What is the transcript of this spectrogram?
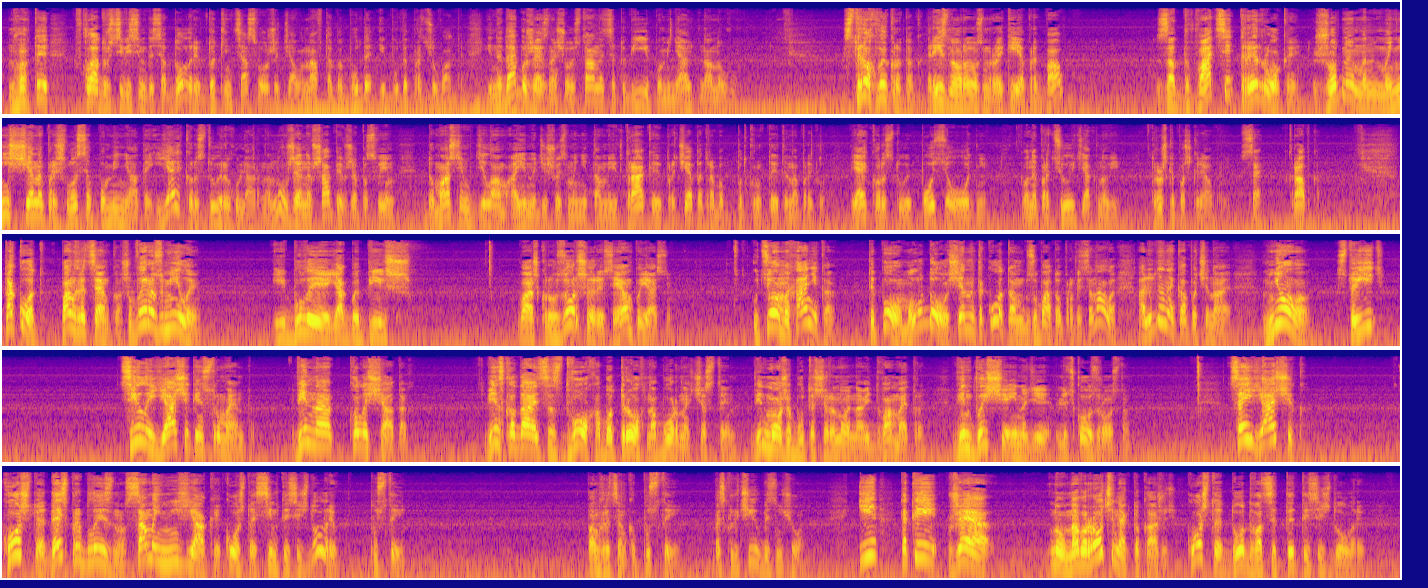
Ну, ти вкладеш ці 80 доларів до кінця свого життя. Вона в тебе буде і буде працювати. І не дай Боже, знайшов станеться, тобі її поміняють на нову. З трьох викруток різного розміру, які я придбав, за 23 роки жодної мені ще не прийшлося поміняти. І я їх користую регулярно. Ну, вже не в шапі, вже по своїм домашнім ділам, а іноді щось мені там і в траки, і причепи треба підкрутити, наприклад. Я їх користую по сьогодні. Вони працюють як нові. Трошки пошкрябані. Все. Крапка. Так от, пан Гриценко, щоб ви розуміли і були якби більш ваш кругозор ширився, я вам поясню. У цього механіка типово молодого, ще не такого там зубатого професіонала, а людина, яка починає. В нього стоїть цілий ящик інструменту. Він на колещатах. Він складається з двох або трьох наборних частин. Він може бути шириною навіть 2 метри. Він вище іноді людського зросту. Цей ящик коштує десь приблизно, саме ніякий коштує 7 тисяч доларів пустий. Пан Гриценко пустий. Без ключів, без нічого. І такий вже ну, наворочене, як то кажуть, коштує до 20 тисяч доларів.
